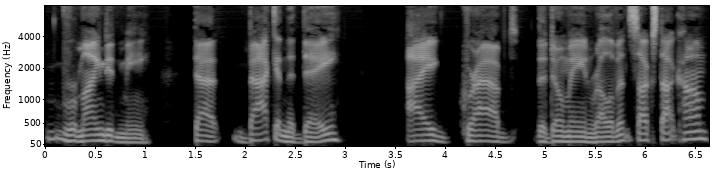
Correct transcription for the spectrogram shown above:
reminded me that back in the day, I grabbed the domain relevantsucks.com,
